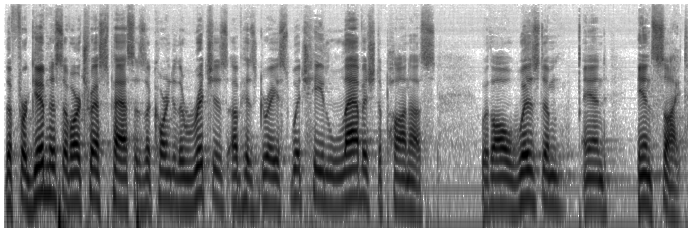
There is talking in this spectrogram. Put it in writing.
the forgiveness of our trespasses according to the riches of his grace, which he lavished upon us with all wisdom and insight.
